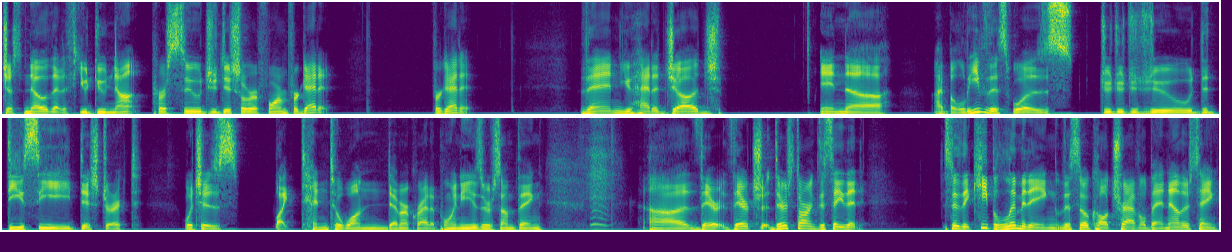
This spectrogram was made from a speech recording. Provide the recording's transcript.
just know that if you do not pursue judicial reform, forget it. Forget it. Then you had a judge in, uh, I believe this was the DC district, which is like 10 to 1 Democrat appointees or something. Uh, they're they're they're starting to say that so they keep limiting the so-called travel ban. Now they're saying,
